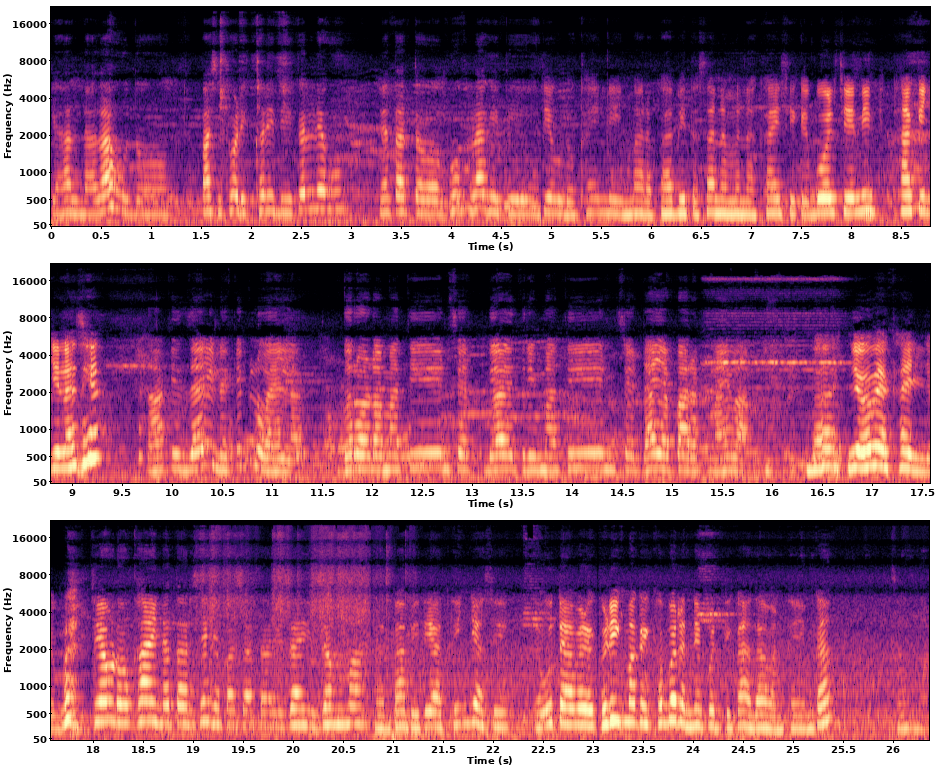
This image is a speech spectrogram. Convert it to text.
કે હાલ ના રાહું તો પાછી થોડીક ખરીદી કરી લેવું ને તો ભૂખ લાગી હતી. તેવડો ખાઈ લઈ મારા ભાભી તો સાના મના ખાય છે કે બોલ છે નહીં થાકી ગયેલા છે. થાકી જાય ને કેટલું હેલા બરોડામાં તીન સેટ ગાયત્રીમાં તીન સેટ ડાયા પાર્કમાં આવ્યા બસ જો હવે ખાઈ લો બસ. ખાઈ ખાઈને અત્યારે છે કે પાછા અત્યારે જાય જમવા? મારા ભાભી તૈયાર થઈ ગયા છે. ઉતાવળ ઘડીકમાં કઈ ખબર જ નહીં પડતી કાં જવાનું થાય એમ કાં? જમવા.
